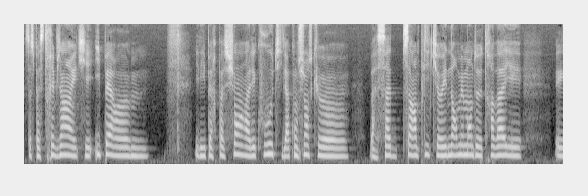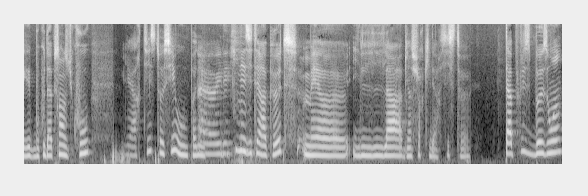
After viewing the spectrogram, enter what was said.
ça se passe très bien et qui est hyper. Euh, il est hyper patient, à l'écoute. Il a conscience que bah, ça, ça implique énormément de travail et, et beaucoup d'absence du coup. Il est artiste aussi ou pas euh, Il est kinésithérapeute, mais il a bien sûr qu'il est artiste. T'as plus besoin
